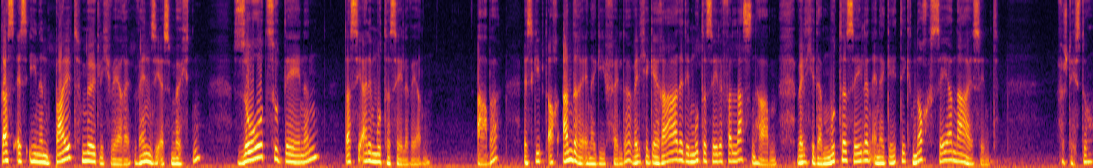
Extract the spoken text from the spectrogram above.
dass es ihnen bald möglich wäre, wenn sie es möchten, so zu dehnen, dass sie eine Mutterseele werden. Aber es gibt auch andere Energiefelder, welche gerade die Mutterseele verlassen haben, welche der Mutterseelenenergetik noch sehr nahe sind. Verstehst du?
